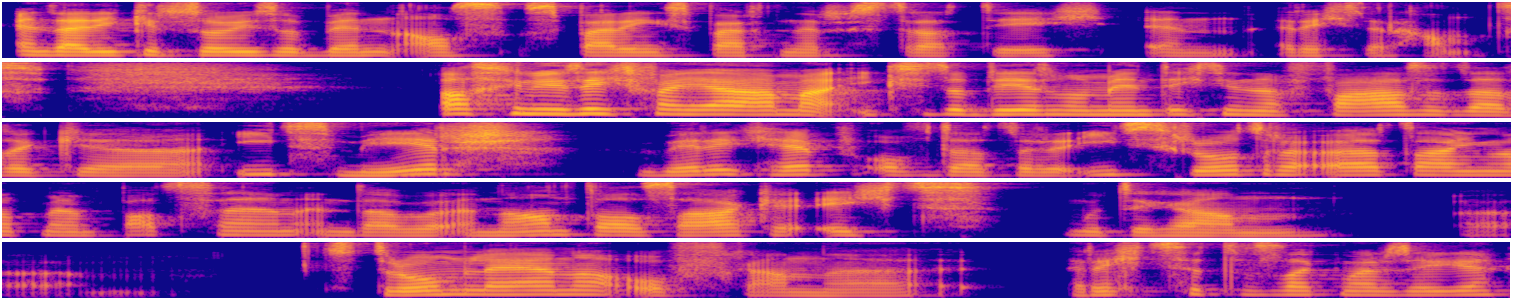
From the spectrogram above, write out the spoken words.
En dat ik er sowieso ben als sparringspartner, strateeg en rechterhand. Als je nu zegt van ja, maar ik zit op deze moment echt in een fase dat ik uh, iets meer werk heb of dat er iets grotere uitdagingen op mijn pad zijn en dat we een aantal zaken echt moeten gaan uh, stroomlijnen of gaan uh, rechtzetten, zal ik maar zeggen,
